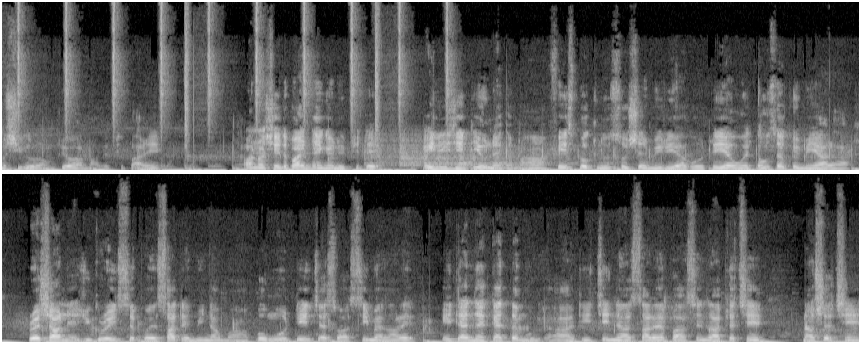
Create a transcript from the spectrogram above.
မရှိလို့တော့ပြောရမှာပဲဖြစ်ပါတယ်။အာဏာရှင်တစ်ပိုင်းနိုင်ငံတွေဖြစ်တဲ့အိန္ဒိယတရုတ်နိုင်ငံမှာ Facebook လို social media ကိုတရားဝင်သုံးစွဲခွင့်မရတာရုရှားနဲ့ယူကရိန်းစစ်ပွဲစတင်ပြီးနောက်မှာပုံမတင်းကျပ်စွာစီမံလာတဲ့အင်တာနက်ကန့်သတ်မှုတွေဟာဒီကြေညာစာတမ်းပါစဉ်းစားဖြတ်ချင်း နှောက်ယှက်ခြင်း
